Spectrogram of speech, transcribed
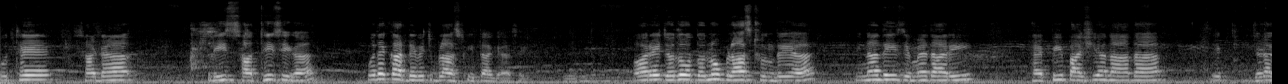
ਉੱਥੇ ਸਾਡਾ ਪੁਲਿਸ ਸਾਥੀ ਸੀਗਾ, ਉਹਦੇ ਘਰ ਦੇ ਵਿੱਚ ਬਲਾਸਟ ਕੀਤਾ ਗਿਆ ਸੀ। ਔਰ ਇਹ ਜਦੋਂ ਦੋਨੋਂ ਬਲਾਸਟ ਹੁੰਦੇ ਆ ਇਹਨਾਂ ਦੀ ਜ਼ਿੰਮੇਵਾਰੀ ਹੈਪੀ ਪਾਸ਼ੀਆ ਨਾਂ ਦਾ ਇੱਕ ਜਿਹੜਾ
